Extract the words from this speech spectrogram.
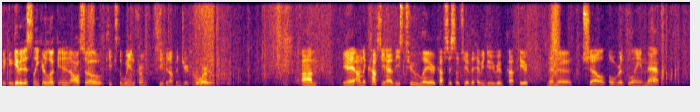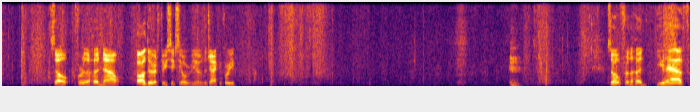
it can give it a sleeker look and it also keeps the wind from seeping up into your core. Um, yeah, on the cuffs you have these two layer cuff systems. You have the heavy duty rib cuff here, and then the shell over the lane that. So for the hood now, I'll do a 360 overview of the jacket for you. so for the hood, you have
